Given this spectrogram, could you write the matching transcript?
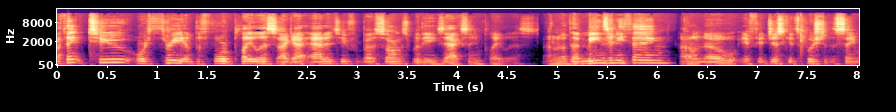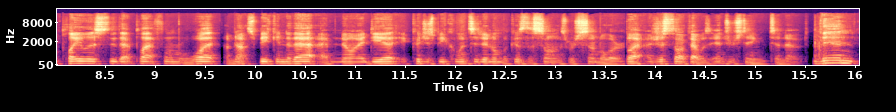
I think two or three of the four playlists I got added to for both songs were the exact same playlist. I don't know if that means anything. I don't know if it just gets pushed to the same playlist through that platform or what. I'm not speaking to that. I have no idea. It could just be coincidental because the songs were similar, but I just thought that was interesting to note. Then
